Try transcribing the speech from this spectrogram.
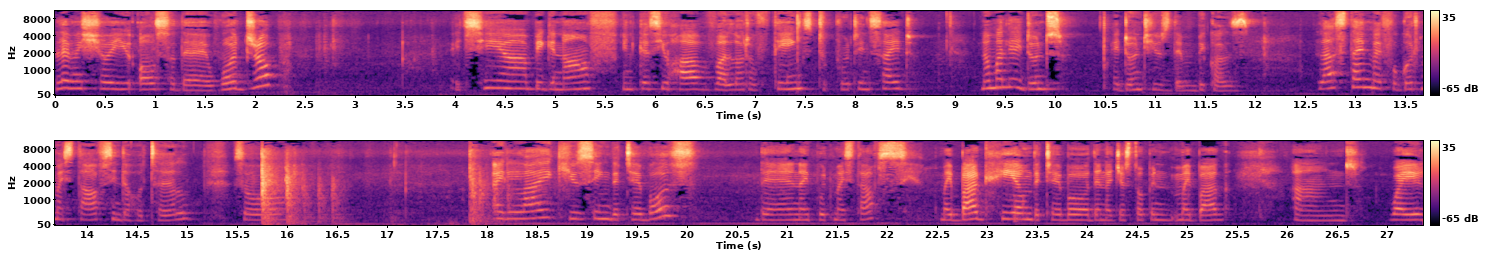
Let me show you also the wardrobe. It's here big enough in case you have a lot of things to put inside. Normally i don't i don't use them because last time i forgot my stuffs in the hotel. So I like using the tables. Then I put my stuffs my bag here on the table. Then I just open my bag. And while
